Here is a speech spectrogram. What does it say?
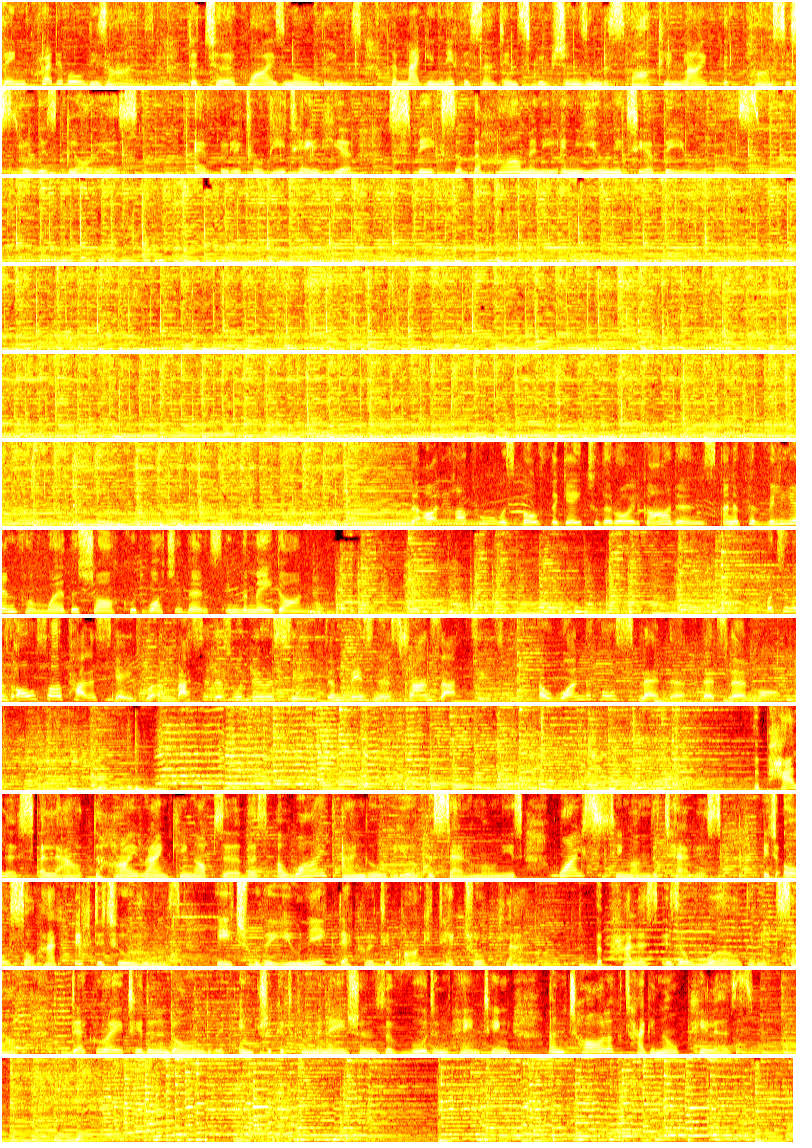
The incredible designs, the turquoise moldings, the magnificent inscriptions, and the sparkling light that passes through is glorious. Every little detail here speaks of the harmony and unity of the universe. Was both the gate to the royal gardens and a pavilion from where the Shah could watch events in the Maidan. But it was also a palace gate where ambassadors would be received and business transacted. A wonderful splendor. Let's learn more. The palace allowed the high-ranking observers a wide-angle view of the ceremonies while sitting on the terrace. It also had 52 rooms, each with a unique decorative architectural plan. The palace is a world in itself, decorated and adorned with intricate combinations of wood and painting and tall octagonal pillars.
